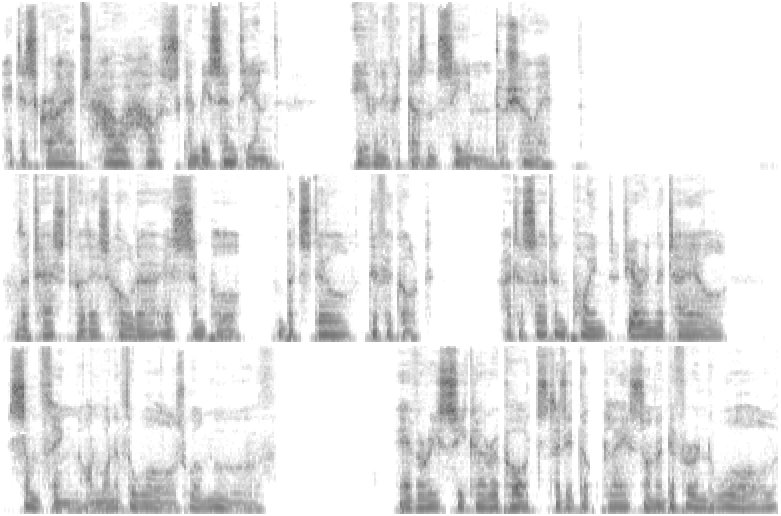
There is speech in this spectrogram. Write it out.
It describes how a house can be sentient, even if it doesn't seem to show it. The test for this holder is simple, but still difficult. At a certain point during the tale, something on one of the walls will move. Every seeker reports that it took place on a different wall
